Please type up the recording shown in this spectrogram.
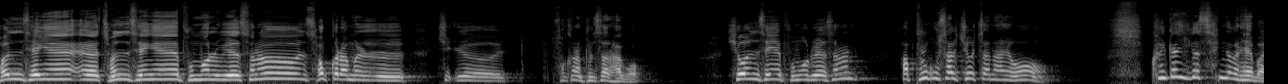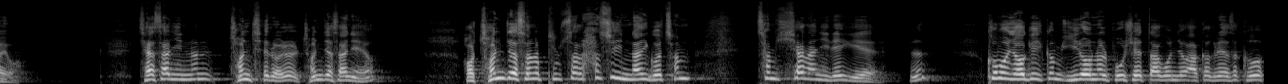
전생의, 에, 전생의 부모를 위해서는 석굴암을, 지- 어, 석굴암 불살하고, 현생의 부모를 위해서는 아, 불국사를 지었잖아요. 그러니까 이거 생각을 해봐요. 재산 있는 전체를 전 재산이에요. 어, 전 재산을 불살할 수 있나 이거 참 참 희한한 일이에요 이게. 어? 그러면 여기 그럼 이론을 보시했다고 이제 아까 그래서 그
